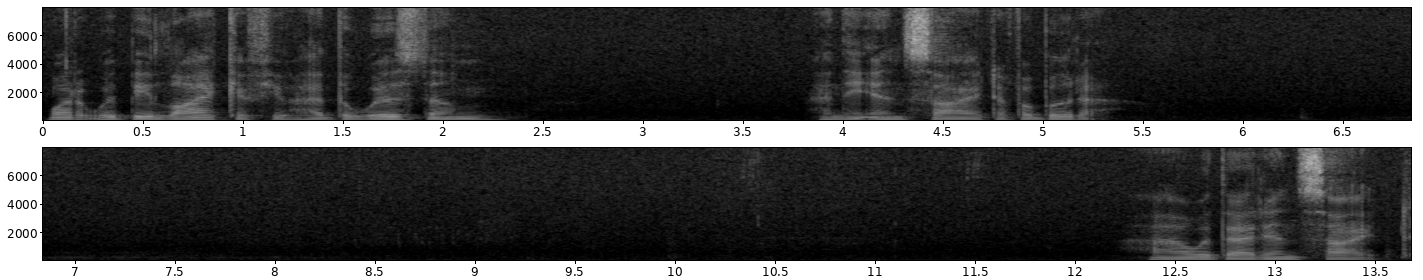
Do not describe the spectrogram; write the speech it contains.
What it would be like if you had the wisdom and the insight of a Buddha. How would that insight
